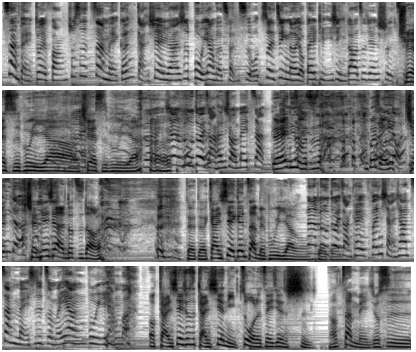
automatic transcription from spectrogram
赞美对方，就是赞美跟感谢原来是不一样的层次。我最近呢有被提醒到这件事情，确实不一样，确实不一样。对，像陆队长很喜欢被赞美。对，你怎么知道？为什么？有听的，全天下人都知道了。对对，感谢跟赞美不一样哦。那陆队长可以分享一下赞美是怎么样 不一样吗？哦，感谢就是感谢你做了这件事，然后赞美就是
